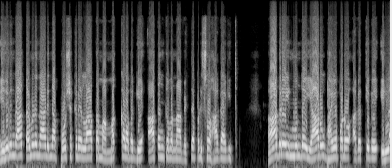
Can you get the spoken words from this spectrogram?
ಇದರಿಂದ ತಮಿಳುನಾಡಿನ ಪೋಷಕರೆಲ್ಲ ತಮ್ಮ ಮಕ್ಕಳ ಬಗ್ಗೆ ಆತಂಕವನ್ನ ವ್ಯಕ್ತಪಡಿಸೋ ಹಾಗಾಗಿತ್ತು. ಆದರೆ ಇನ್ಮುಂದೆ ಯಾರೂ ಭಯಪಡೋ ಅಗತ್ಯವೇ ಇಲ್ಲ.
